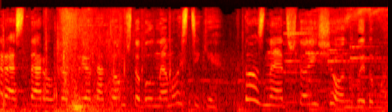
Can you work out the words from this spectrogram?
Раз Тарлтон врет о том, что был на мостике, кто знает, что еще он выдумал.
